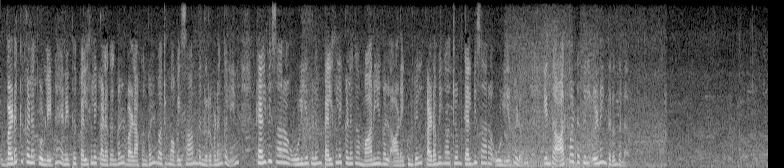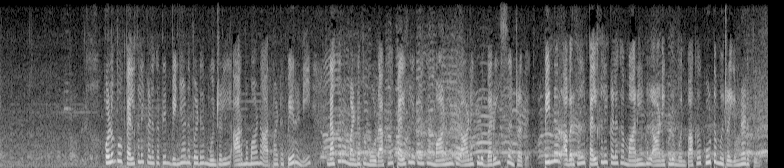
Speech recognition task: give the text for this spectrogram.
வடக்கு கிழக்கு உள்ளிட்ட அனைத்து பல்கலைக்கழகங்கள் வளாகங்கள் மற்றும் அவை சார்ந்த நிறுவனங்களின் கல்விசாரா ஊழியர்களும் பல்கலைக்கழக மானியங்கள் ஆணைக்குழுவில் கடமையாற்றும் கல்விசாரா ஊழியர்களும் இந்த ஆர்ப்பாட்டத்தில் இணைந்திருந்தனர். கொழும்பு பல்கலைக்கழகத்தின் விஞ்ஞான பீடம் முன்றலில் ஆரம்பமான ஆர்ப்பாட்ட பேரணி நகர மண்டபம் ஊடாக பல்கலைக்கழக மானியங்கள் ஆணைக்குழு வரை சென்றது. பின்னர் அவர்கள் பல்கலைக்கழக மானியங்கள் ஆணைக்குழு முன்பாக கூட்டம் ஒன்றையும் நடத்தினர்.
